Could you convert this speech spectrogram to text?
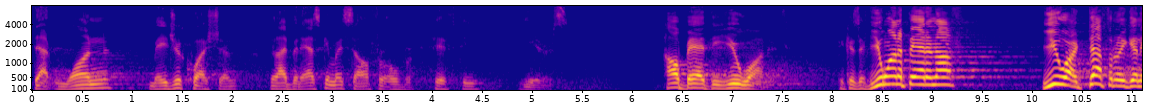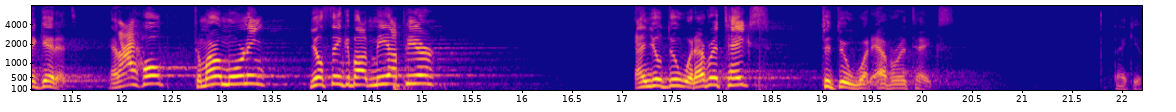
that one major question that I've been asking myself for over 50 years. How bad do you want it? Because if you want it bad enough, you are definitely going to get it. And I hope tomorrow morning you'll think about me up here and you'll do whatever it takes to do whatever it takes. Thank you.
